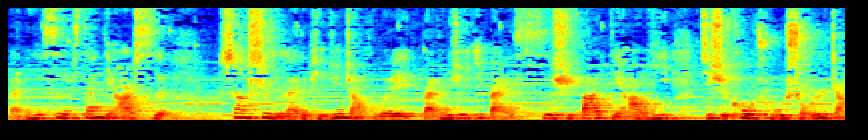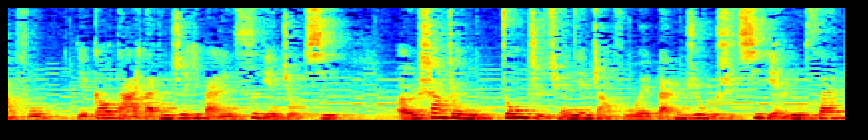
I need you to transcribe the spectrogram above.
百分之四十三点二四，上市以来的平均涨幅为百分之一百四十八点二一，即使扣除首日涨幅，也高达百分之一百零四点九七。而上证综指全年涨幅为百分之五十七点六三。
